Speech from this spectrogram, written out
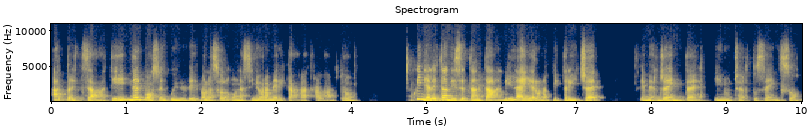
apprezzati nel posto in cui viveva, una, una signora americana tra l'altro. Quindi all'età di 70 anni lei era una pittrice emergente in un certo senso.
